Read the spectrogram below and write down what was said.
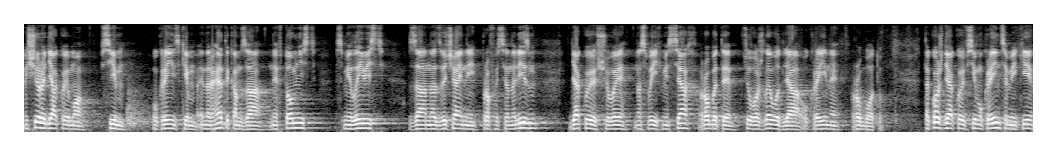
Ми щиро дякуємо всім українським енергетикам за невтомність, сміливість, за надзвичайний професіоналізм. Дякую, що ви на своїх місцях робите цю важливу для України роботу. Також дякую всім українцям, які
